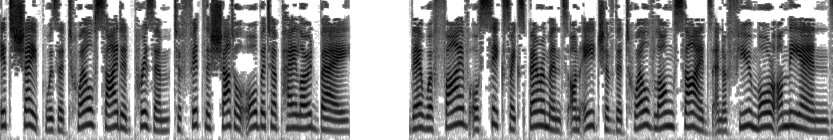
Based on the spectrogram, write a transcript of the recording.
Its shape was a 12-sided prism to fit the shuttle orbiter payload bay. There were five or six experiments on each of the 12 long sides and a few more on the ends.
